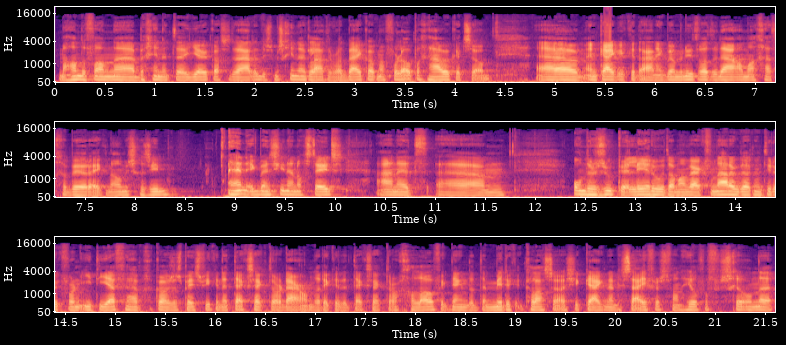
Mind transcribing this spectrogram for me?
mijn handen van uh, beginnen te jeuken als het ware. Dus misschien dat ik later wat bijkoop, maar voorlopig hou ik het zo. Um, en kijk ik het aan. Ik ben benieuwd wat er daar allemaal gaat gebeuren, economisch gezien. En ik ben China nog steeds aan het. Um, onderzoeken, leren hoe het allemaal werkt. Vandaar ook dat ik natuurlijk voor een ETF heb gekozen, specifiek in de techsector. Daarom omdat ik in de techsector geloof. Ik denk dat de middenklasse, als je kijkt naar de cijfers van heel veel verschillende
